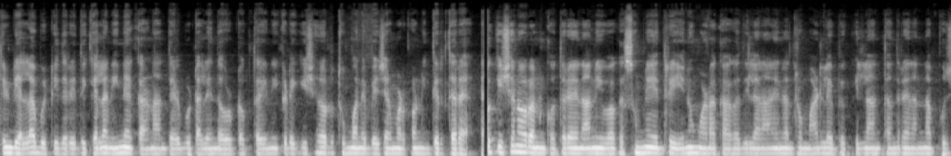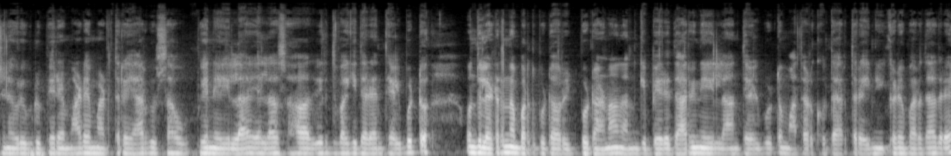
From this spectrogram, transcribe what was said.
ತಿಂಡಿ ಎಲ್ಲ ಬಿಟ್ಟಿದ್ದಾರೆ. ಇದಕ್ಕೆಲ್ಲ ನೀನೇ ಕಾರಣ ಅಂತ ಹೇಳ್ಬಿಟ್ಟು ಅಲ್ಲಿಂದ ಹೊರಟೋಗ್ತಾರೆ. ಇನ್ನು ಕಡೆ ಕಿಶನ್ ಅವರು ತುಂಬಾ ಬೇಜಾರು ಮಾಡ್ಕೊಂಡು ನಿಂತಿರ್ತಾರೆ. ಕಿಶನ್ ಅವ್ರು ಅನ್ಕೋತಾರೆ, ನಾನು ಇವಾಗ ಸುಮ್ಮನೆ ಇದ್ರೆ ಏನೂ ಮಾಡೋಕ್ಕಾಗೋದಿಲ್ಲ. ನಾನೇನಾದರೂ ಮಾಡಲೇಬೇಕಿಲ್ಲ ಅಂತಂದರೆ ನನ್ನ ಪೂಜೆನ ಅವರಿಬ್ಬರು ಬೇರೆ ಮಾಡೇ ಮಾಡ್ತಾರೆ. ಯಾರಿಗೂ ಸಹ ಒಪ್ಪಿಗೆನೇ ಇಲ್ಲ. ಎಲ್ಲ ಸಹ ವಿರುದ್ಧವಾಗಿದ್ದಾರೆ ಅಂತ ಹೇಳ್ಬಿಟ್ಟು ಒಂದು ಲೆಟರ್ನ ಬರೆದ್ಬಿಟ್ಟು ಅವ್ರು ಇಟ್ಬಿಟ್ಟು, ಅಣ್ಣ, ನನಗೆ ಬೇರೆ ದಾರಿನೇ ಇಲ್ಲ ಅಂತ ಹೇಳ್ಬಿಟ್ಟು ಮಾತಾಡ್ಕೋತಾ ಇರ್ತಾರೆ. ಇನ್ನು ಈ ಕಡೆ ಬರೆದಾದ್ರೆ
